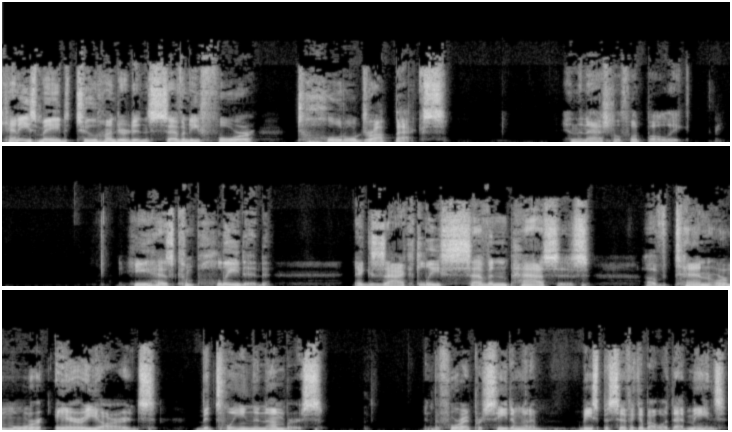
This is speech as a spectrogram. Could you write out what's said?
Kenny's made 274 total dropbacks in the National Football League. He has completed exactly seven passes of 10 or more air yards between the numbers. And before I proceed, I'm going to be specific about what that means.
